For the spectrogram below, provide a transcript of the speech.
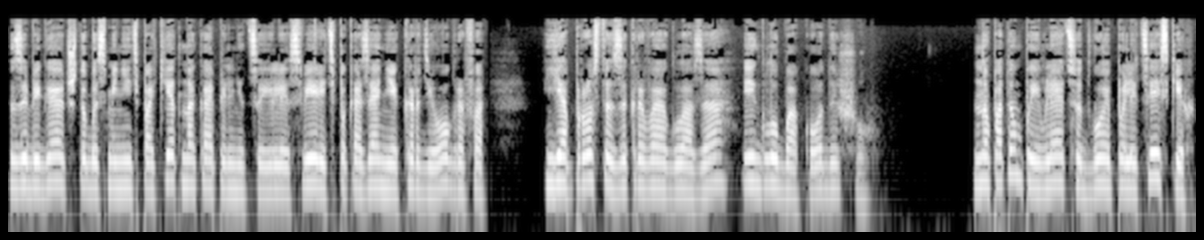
забегают, чтобы сменить пакет на капельнице или сверить показания кардиографа. Я просто закрываю глаза и глубоко дышу. Но потом появляются двое полицейских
